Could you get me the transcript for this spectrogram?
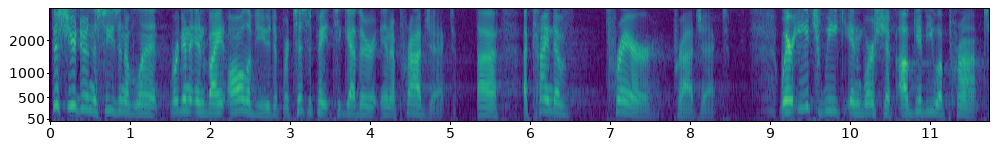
This year, during the season of Lent, we're going to invite all of you to participate together in a project, uh, a kind of prayer project, where each week in worship, I'll give you a prompt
